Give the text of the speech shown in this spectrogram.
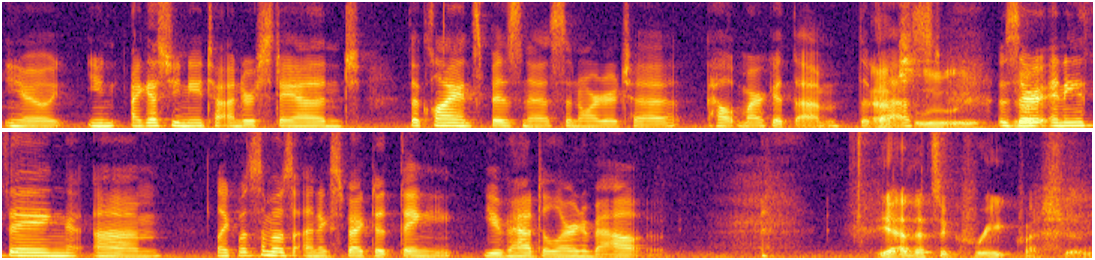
You know, you, I guess you need to understand the client's business in order to help market them the best. Absolutely. Is yeah. there anything um, like what's the most unexpected thing you've had to learn about? Yeah, that's a great question.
